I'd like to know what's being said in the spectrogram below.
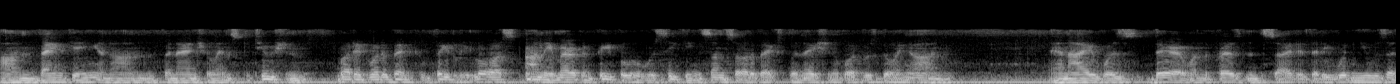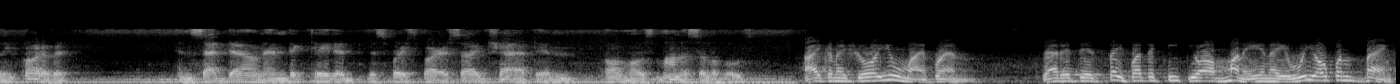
on banking and on financial institutions, but it would have been completely lost on the American people who were seeking some sort of explanation of what was going on. And I was there when the president decided that he wouldn't use any part of it and sat down and dictated this first fireside chat in almost monosyllables. I can assure you, my friend, that it is safer to keep your money in a reopened bank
